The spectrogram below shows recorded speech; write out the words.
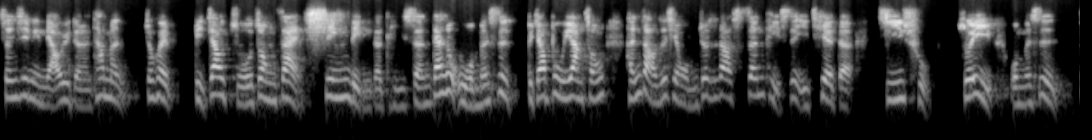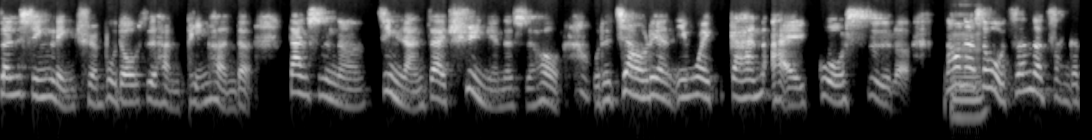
身心灵疗愈的人，他们就会比较着重在心灵的提升，但是我们是比较不一样，从很早之前我们就知道身体是一切的基础。所以，我们是身心灵全部都是很平衡的。但是呢，竟然在去年的时候，我的教练因为肝癌过世了。然后那时候我真的整个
